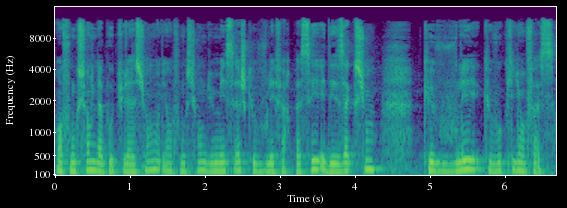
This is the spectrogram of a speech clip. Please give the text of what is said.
en fonction de la population et en fonction du message que vous voulez faire passer et des actions que vous voulez que vos clients fassent.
